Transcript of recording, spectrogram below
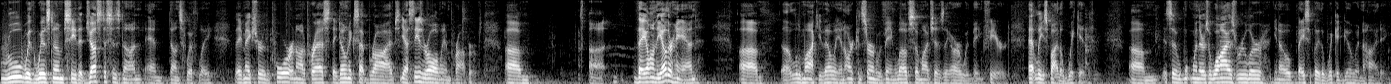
rule with wisdom, see that justice is done and done swiftly. They make sure the poor are not oppressed. They don't accept bribes. Yes, these are all in Proverbs. Um, they, on the other hand, uh, a little Machiavellian, aren't concerned with being loved so much as they are with being feared, at least by the wicked. Um, so when there's a wise ruler, you know, basically the wicked go into hiding.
